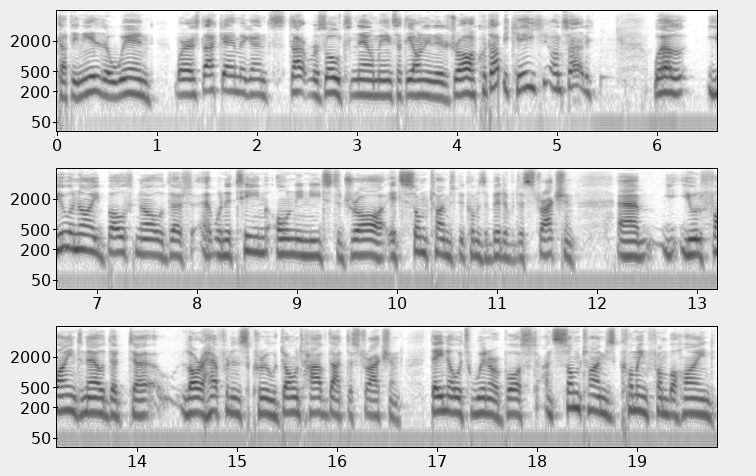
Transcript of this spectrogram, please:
that they needed a win. Whereas that game against that result now means that they only need a draw. Could that be key on Saturday? Well, you and I both know that uh, when a team only needs to draw, it sometimes becomes a bit of a distraction. Um, you'll find now that uh, Laura Heffernan's crew don't have that distraction. They know it's win or bust, and sometimes coming from behind,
